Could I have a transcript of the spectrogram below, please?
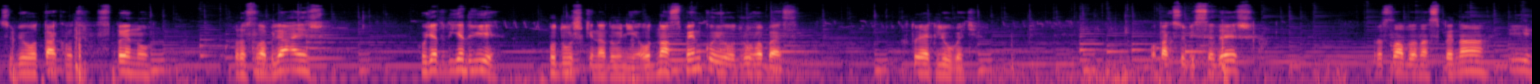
Собі отак от спину розслабляєш. Хоча тут є дві подушки надувні. Одна з спинкою, друга без. Хто як любить. Отак собі сидиш, розслаблена спина і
